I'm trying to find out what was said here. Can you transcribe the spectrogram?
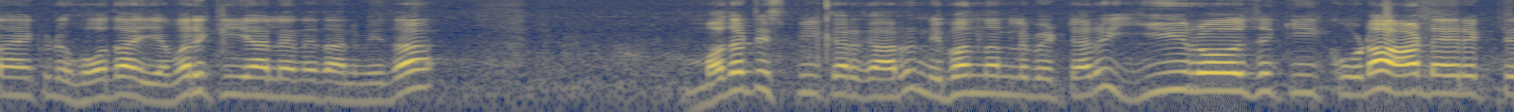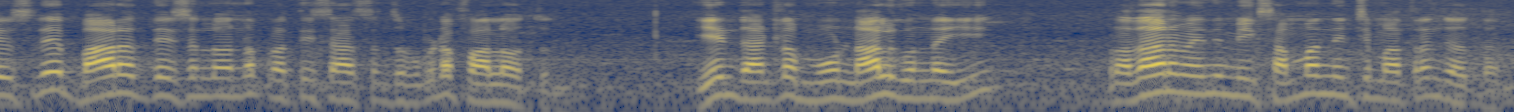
నాయకుడి హోదా ఎవరికి ఇవ్వాలి అనే దాని మీద మొదటి స్పీకర్ గారు నిబంధనలు పెట్టారు. ఈ రోజుకి కూడా ఆ డైరెక్టివ్స్నే భారతదేశంలో ఉన్న ప్రతి శాసనసభ కూడా ఫాలో అవుతుంది. ఏం దాంట్లో మూడు నాలుగు ఉన్నాయి. ప్రధానమైనది మీకు సంబంధించి మాత్రం చదువుతాను.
